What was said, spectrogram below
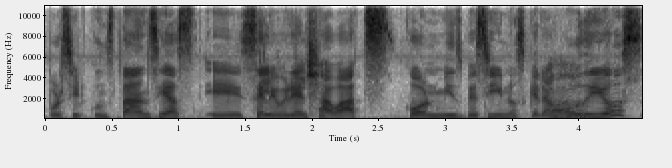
por circunstancias, celebré el Shabbat con mis vecinos que eran ah. judíos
